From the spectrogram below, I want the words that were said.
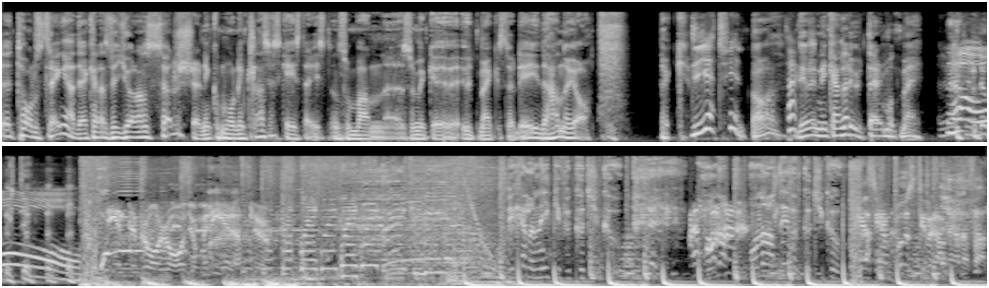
är en tolvsträngad. Jag kallas för Göran Sölscher. Ni kommer ihåg den klassiska gitarristen som vann eh, så mycket utmärkelser. Det är det är han och jag. Tack. Det är jättefint. Ja, Tack. det, ni kan luta er mot mig. Ja. Det är inte bra radio, men det är rätt kul. Vi kallar Nike för Kutjiku. Hon hon har alltid hetat Kutjiku. Kan jag säga en puss till varandra i alla fall?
